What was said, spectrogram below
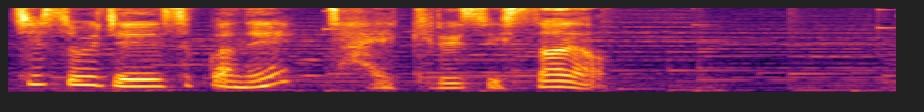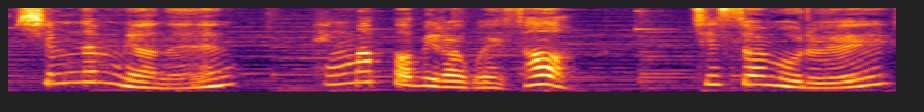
칫솔질 습관을 잘 기를 수 있어요. 씹는 면은 행마법이라고 해서 칫솔물을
